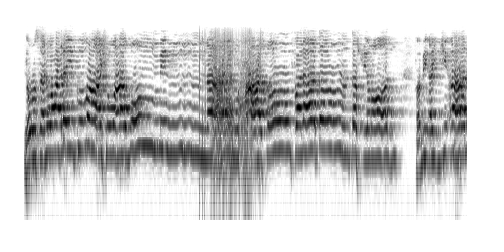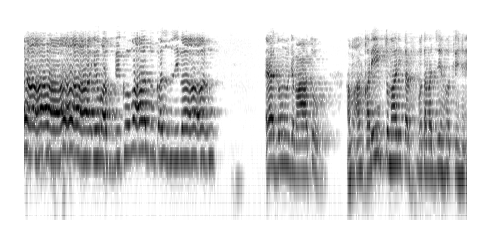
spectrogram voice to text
يرسل عليكما شعب من نار فلا تنتصران فبأي آلاء ربكما تكذبان اے دونوں جماعتوں، ہم ان قریب تمہاری طرف متوجہ ہوتے ہیں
